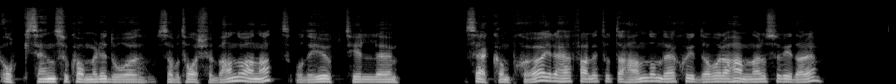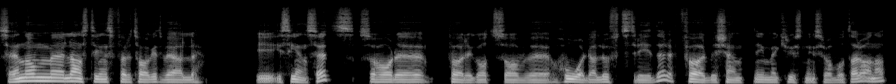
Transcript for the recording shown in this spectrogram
Och sen så kommer det då sabotageförband och annat och det är upp till eh, Säkomp Sjö i det här fallet att ta hand om det, skydda våra hamnar och så vidare. Sen om eh, landstigningsföretaget väl iscensätts så har det föregåtts av eh, hårda luftstrider, förbekämpning med kryssningsrobotar och annat.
